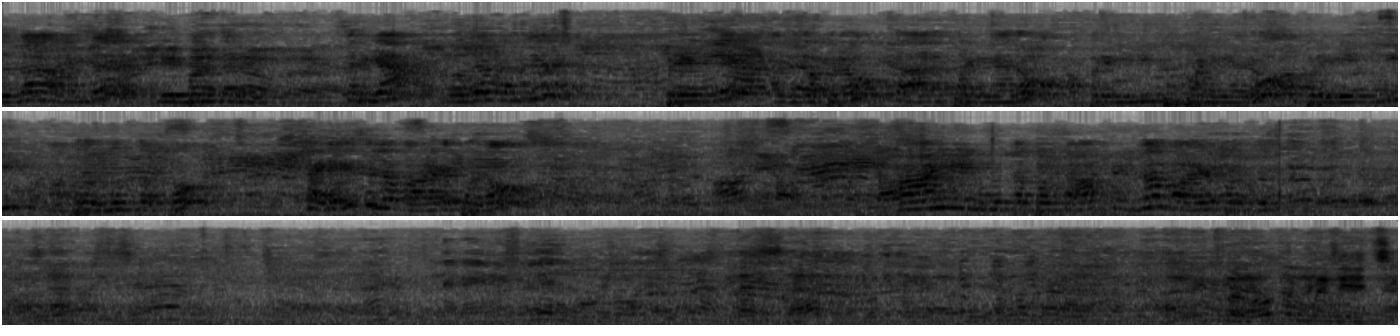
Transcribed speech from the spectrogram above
அதுதான் வந்து நிபந்தனை. சரியா? முதல் வந்து பிரெட் அதுக்கப்புறம் கார பணியாரம் அப்புறம் இனிப்பு பணியாரம் அப்புறம் இட்லி அப்புறம் ஊத்தப்பம் கடைசியில வாழைப்பழம். ஆனியன் ஊத்தப்பம் சாப்பிட்டு தான் வாழைப்பழத்தை இப்போ பண்ணியாச்சு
